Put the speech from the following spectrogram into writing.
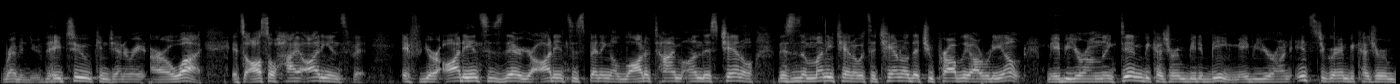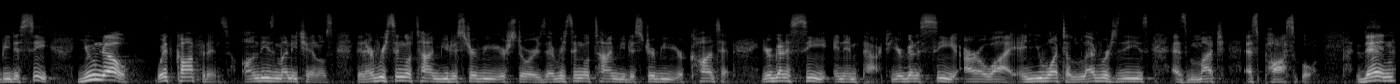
revenue. They too can generate ROI. It's also high audience fit. If your audience is there, your audience is spending a lot of time on this channel, this is a money channel. It's a channel that you probably already own. Maybe you're on LinkedIn because you're in B2B. Maybe you're on Instagram because you're in B2C. You know with confidence on these money channels that every single time you distribute your stories, every single time you distribute your content, you're gonna see an impact, you're gonna see ROI, and you want to leverage these as much as possible. Then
